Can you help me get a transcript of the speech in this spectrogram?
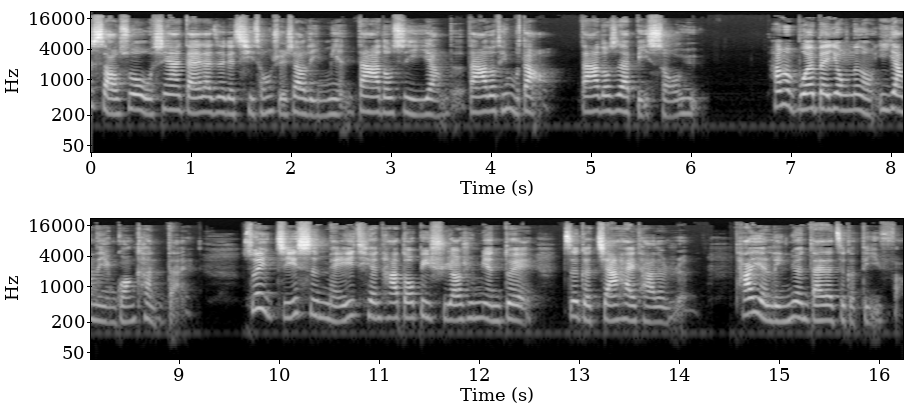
至少说，我现在待在这个启聪学校里面，大家都是一样的，大家都听不到，大家都是在比手语，他们不会被用那种异样的眼光看待。所以，即使每一天他都必须要去面对这个加害他的人，他也宁愿待在这个地方。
